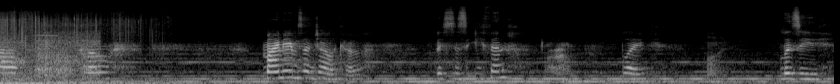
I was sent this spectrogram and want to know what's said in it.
Um, hello. My name's Angelica. This is Ethan. Alright. Blake. Hi. Lizzie.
